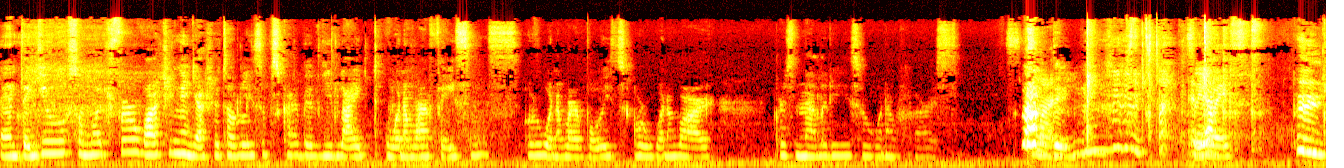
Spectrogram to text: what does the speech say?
and thank you so much for watching. And should totally subscribe if you liked one of our faces, or one of our voice, or one of our personalities, or one of our something. so yeah, Anyways. peace.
